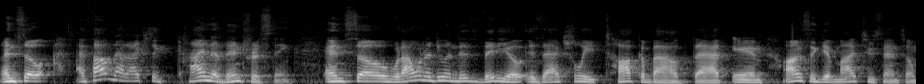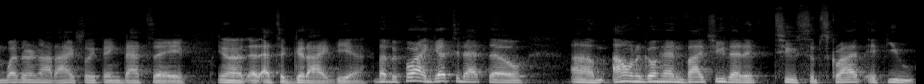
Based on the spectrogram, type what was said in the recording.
And so I found that actually kind of interesting. And so what I want to do in this video is actually talk about that and honestly give my two cents on whether or not I actually think that's a, you know, that's a good idea. But before I get to that though, um, I want to go ahead and invite you that if to subscribe if you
